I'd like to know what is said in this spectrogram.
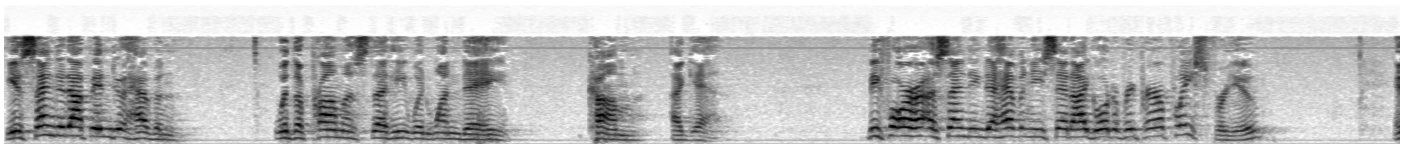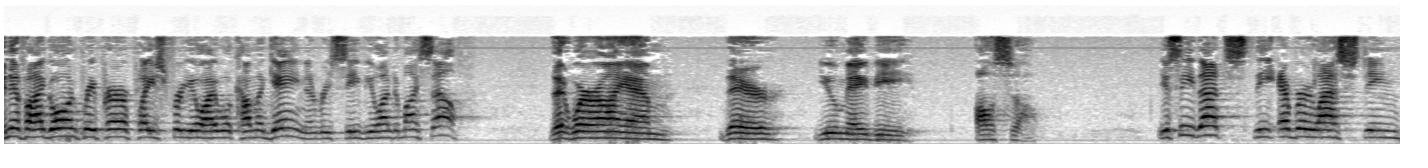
he ascended up into heaven with the promise that he would one day come again. Before ascending to heaven, he said, I go to prepare a place for you. And if I go and prepare a place for you, I will come again and receive you unto myself, that where I am, there you may be also. You see, that's the everlasting,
